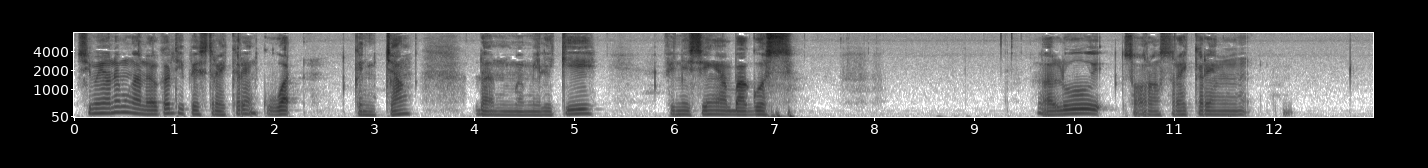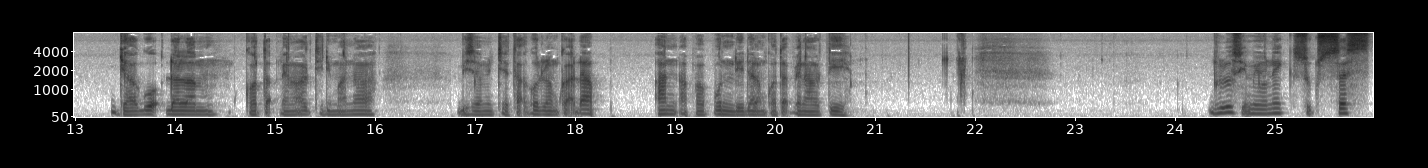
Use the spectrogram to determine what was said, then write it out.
Simeone mengandalkan tipe striker yang kuat, kencang, dan memiliki finishing yang bagus. Lalu seorang striker yang jago dalam kotak penalti di mana bisa mencetak gol dalam keadaan apa pun di dalam kotak penalti. Dulu Simeone sukses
